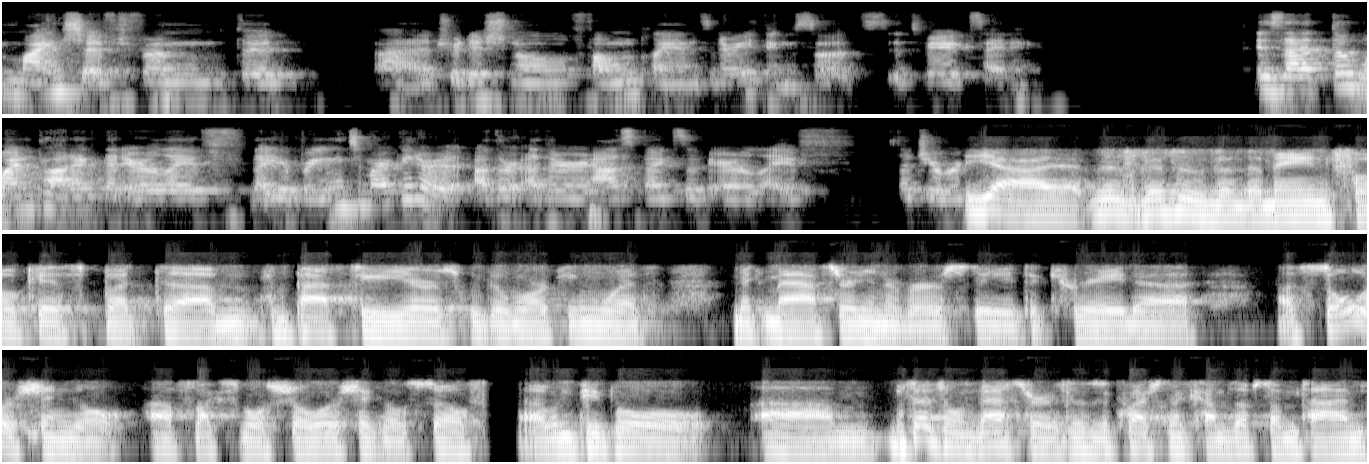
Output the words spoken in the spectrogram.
mind shift from the uh, traditional phone plans and everything. So it's it's very exciting. Is that the one product that Aerolife that you're bringing to market, or are there other aspects of Aerolife yeah this, this is the, the main focus but um, for the past two years we've been working with mcmaster university to create a, a solar shingle a flexible solar shingle. So uh, when people um, potential investors this is a question that comes up sometimes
